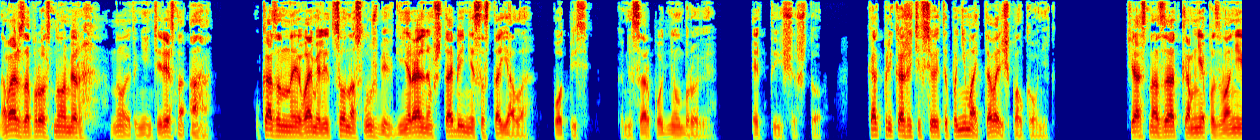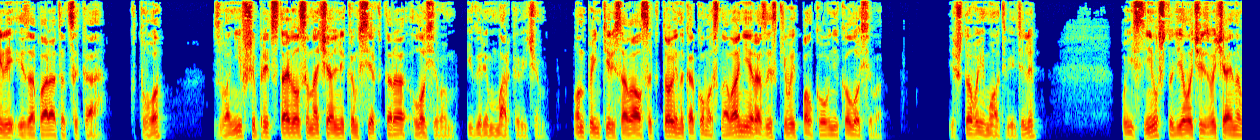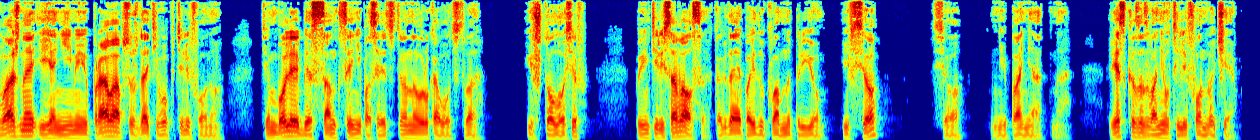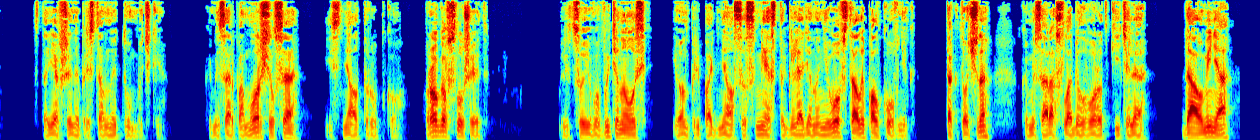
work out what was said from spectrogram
На ваш запрос номер, ну, это неинтересно, ага. Указанное вами лицо на службе в генеральном штабе не состояло. Подпись. Комиссар поднял брови. Это еще что? Как прикажете все это понимать, товарищ полковник? Час назад ко мне позвонили из аппарата ЦК. Кто? Звонивший представился начальником сектора Лосевым Игорем Марковичем. Он поинтересовался, кто и на каком основании разыскивает полковника Лосева. И что вы ему ответили? Пояснил, что дело чрезвычайно важное, и я не имею права обсуждать его по телефону. Тем более без санкции непосредственного руководства. И что, Лосев? Поинтересовался, когда я пойду к вам на прием. И все? Все непонятно. Резко зазвонил телефон ВЧ, стоявший на приставной тумбочке. Комиссар поморщился и снял трубку. Рогов слушает. Лицо его вытянулось, и он приподнялся с места. Глядя на него, встал и полковник. «Так точно?» Комиссар ослабил ворот кителя. «Да, у меня.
